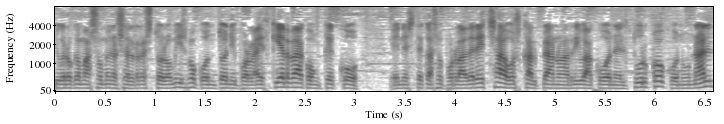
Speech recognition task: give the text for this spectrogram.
Yo creo que más o menos el resto lo mismo, con Tony por la izquierda, con Keco en este caso por la derecha, Oscar Plano arriba con el turco, con Unal.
